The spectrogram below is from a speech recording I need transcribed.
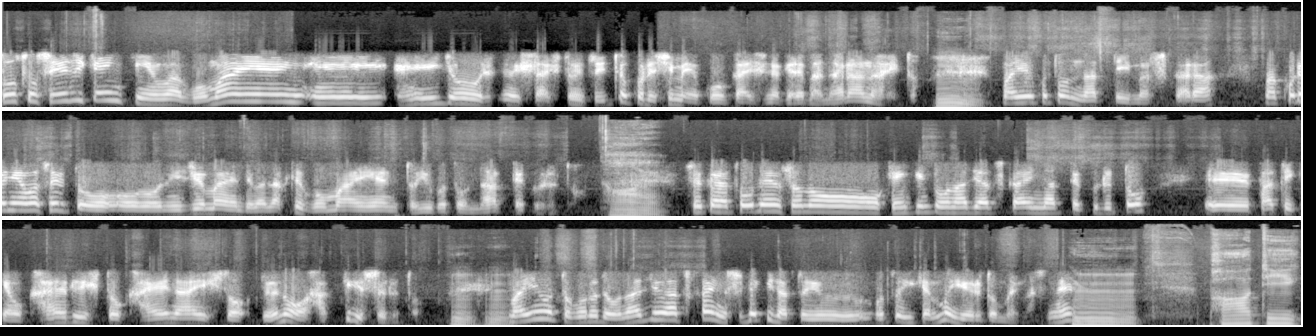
そうすると政治献金は5万円以上した人については、これ、氏名公開しなければならないと、うん、まあ、いうことになっていますから、まあ、これに合わせると20万円ではなくて5万円ということになってくると、はい、それから当然、その献金と同じ扱いになってくると、えー、パーティー券を買える人、買えない人というのをはっきりすると、うんうん、まあ、いうところで同じ扱いにすべきだということ意見も言えると思いますね。うん、パーティー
